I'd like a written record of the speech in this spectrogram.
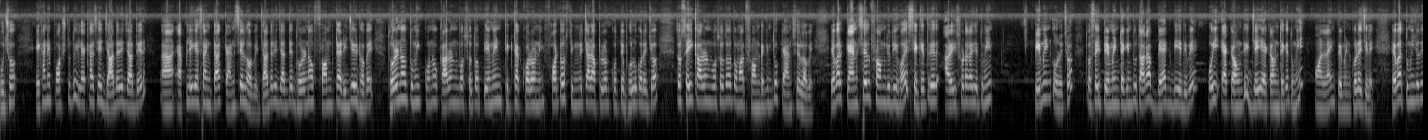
বুঝো। এখানে স্পষ্টতই লেখা আছে, যাদের যাদের অ্যাপ্লিকেশানটা ক্যান্সেল হবে। যাদের যাদের ধরে নাও ফর্মটা রিজেক্ট হবে, ধরে নাও তুমি কোনো কারণবশত পেমেন্ট ঠিকঠাক করনি ফটো সিগনেচার আপলোড করতে ভুল করেছ, তো সেই কারণবশত তোমার ফর্মটা কিন্তু ক্যান্সেল হবে। এবার ক্যান্সেল ফর্ম যদি হয়, সেক্ষেত্রে আড়াইশো টাকা যে তুমি পেমেন্ট করেছ, তো সেই পেমেন্টটা কিন্তু তারা ব্যাক দিয়ে দিবে ওই অ্যাকাউন্টে যেই অ্যাকাউন্ট থেকে তুমি অনলাইন পেমেন্ট করেছিলে। এবার তুমি যদি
